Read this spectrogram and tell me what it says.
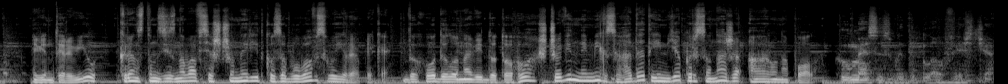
В інтерв'ю Кренстон зізнавався, що нерідко забував свої репліки. Доходило навіть до того, що він не міг згадати ім'я персонажа Аарона Пола. Who messes with the blowfish, Jeff?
